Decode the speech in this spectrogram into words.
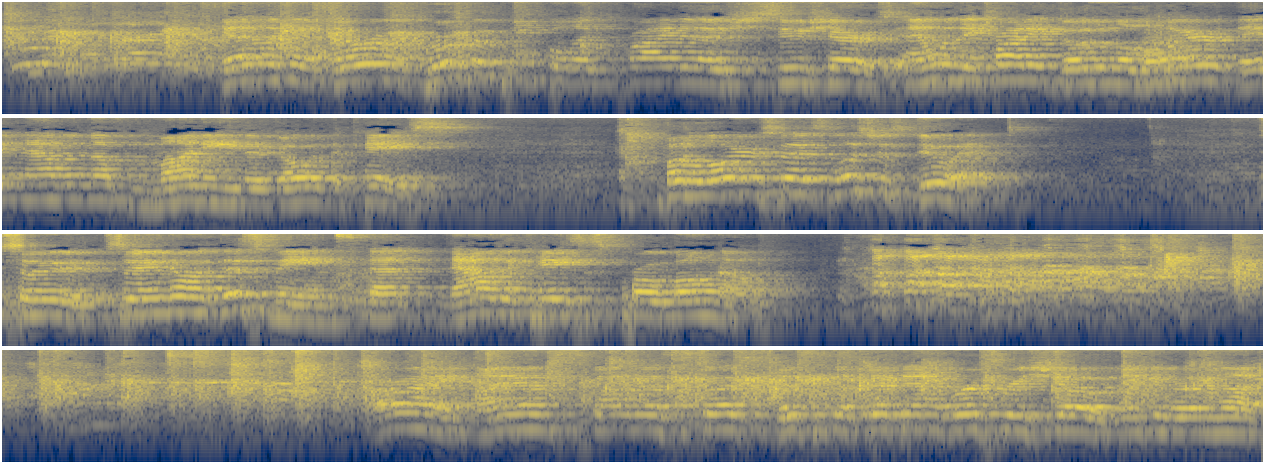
Yeah, like a, there were a group of people that tried to sue Cher, and when they tried to go to the lawyer, they didn't have enough money to go with the case. But the lawyer says, "Let's just do it." So, so you know what this means? That now the case is pro bono. All right, I am Scott West. This is the fifth anniversary show. Thank you very much.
